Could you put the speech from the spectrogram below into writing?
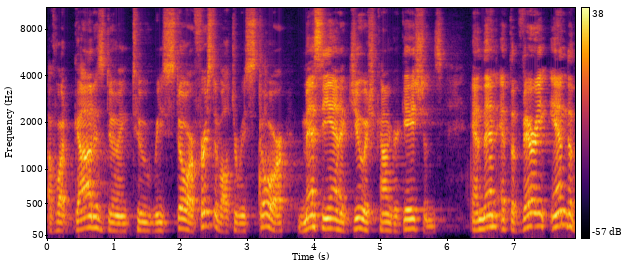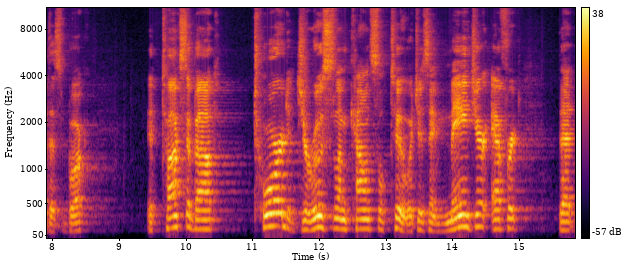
of what God is doing to restore, first of all, to restore Messianic Jewish congregations. And then at the very end of this book, it talks about toward Jerusalem Council 2, which is a major effort that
